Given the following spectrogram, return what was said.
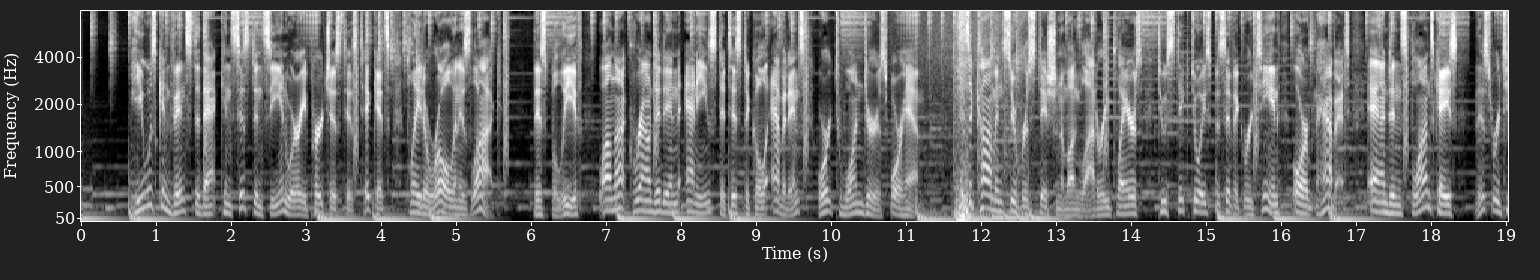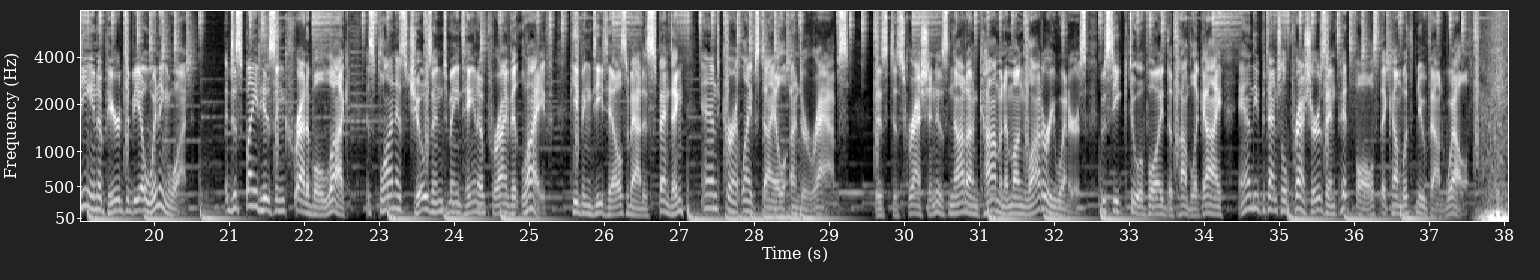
He was convinced that consistency in where he purchased his tickets played a role in his luck. This belief, while not grounded in any statistical evidence, worked wonders for him. It's a common superstition among lottery players to stick to a specific routine or habit, and in Splon's case, this routine appeared to be a winning one. Despite his incredible luck, Splon has chosen to maintain a private life, keeping details about his spending and current lifestyle under wraps. This discretion is not uncommon among lottery winners who seek to avoid the public eye and the potential pressures and pitfalls that come with newfound wealth.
